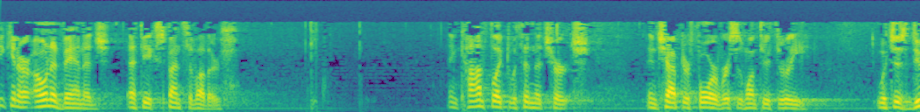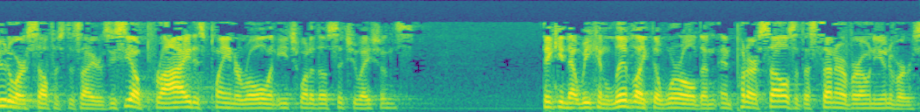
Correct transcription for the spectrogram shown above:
seeking our own advantage at the expense of others. And conflict within the church in chapter 4, verses 1 through 3, which is due to our selfish desires. You see how pride is playing a role in each one of those situations? Thinking that we can live like the world and, and put ourselves at the center of our own universe.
